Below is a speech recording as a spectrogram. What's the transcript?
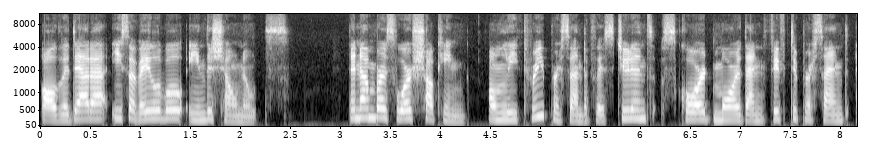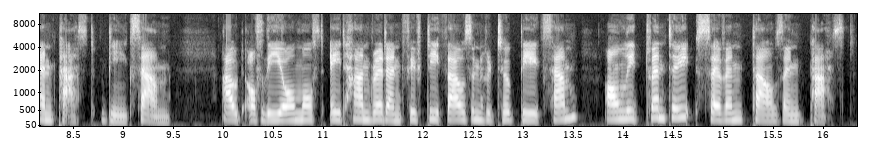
All the data is available in the show notes. The numbers were shocking. Only 3% of the students scored more than 50% and passed the exam. Out of the almost 850,000 who took the exam, only 27,000 passed.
